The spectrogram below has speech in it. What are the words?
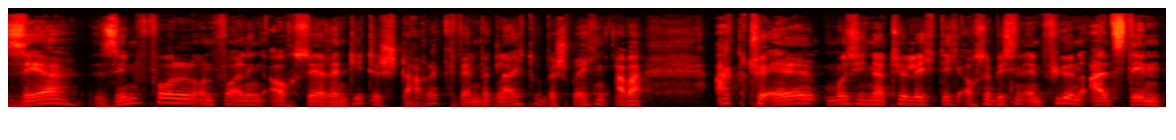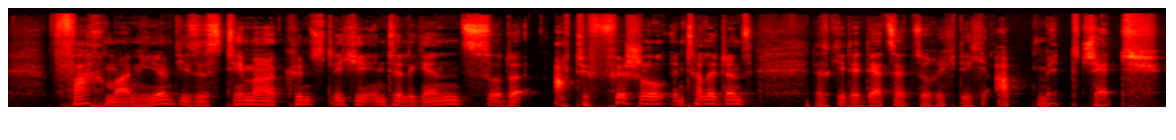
sehr sinnvoll und vor allen Dingen auch sehr renditestark, werden wir gleich drüber sprechen. Aber aktuell muss ich natürlich dich auch so ein bisschen entführen als den Fachmann hier. Dieses Thema künstliche Intelligenz oder Artificial Intelligence, das geht ja derzeit so richtig ab mit Chat,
